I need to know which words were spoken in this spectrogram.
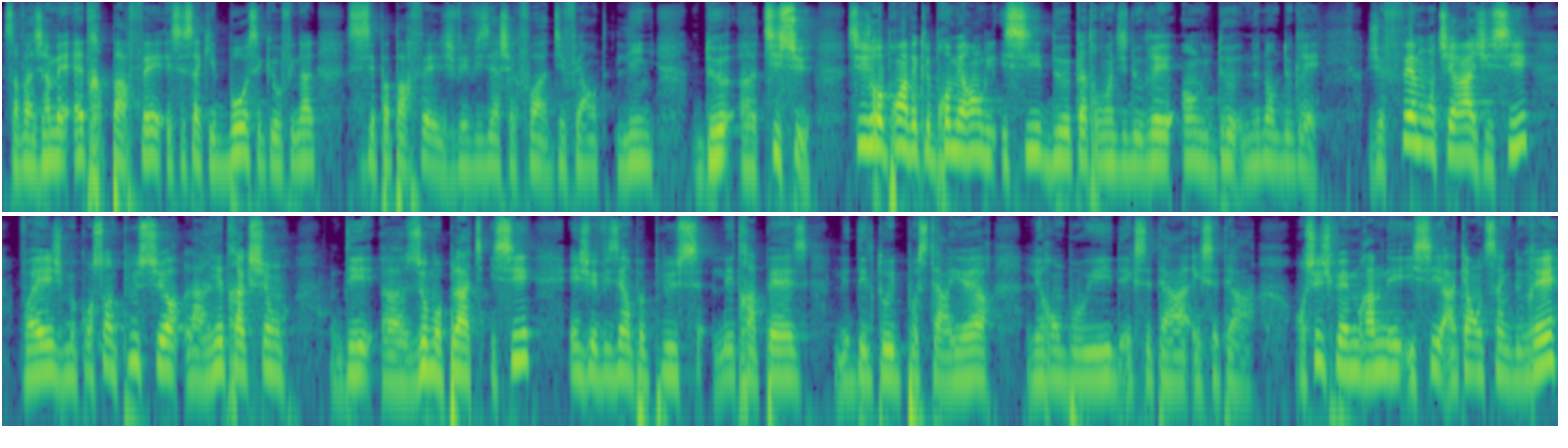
Ça va jamais être parfait. Et c'est ça qui est beau, c'est qu'au final, si c'est pas parfait, je vais viser à chaque fois différentes lignes de euh, tissu. Si je reprends avec le premier angle ici de 90 degrés, angle de 90 degrés, je fais mon tirage ici. Vous voyez, je me concentre plus sur la rétraction des euh, omoplates ici et je vais viser un peu plus les trapèzes, les deltoïdes postérieurs, les rhomboïdes, etc., etc. Ensuite, je peux me ramener ici à 45 degrés.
